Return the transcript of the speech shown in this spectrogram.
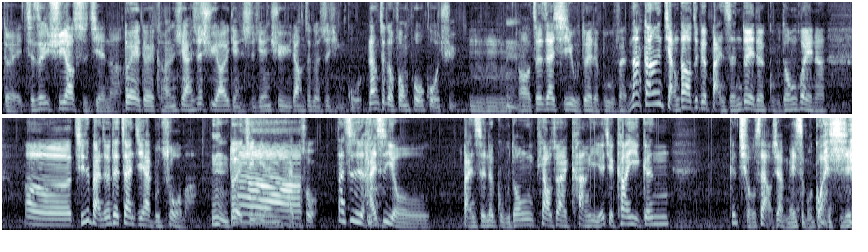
对，其实需要时间呢、啊。对对，可能需还是需要一点时间去让这个事情过，让这个风波过去。嗯嗯嗯。哦，这是在西武队的部分。那刚刚讲到这个阪神队的股东会呢，呃，其实阪神队战绩还不错嘛。嗯，对，今年还不错。但是还是有阪神的股东跳出来抗议，而且抗议跟跟球赛好像没什么关系。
